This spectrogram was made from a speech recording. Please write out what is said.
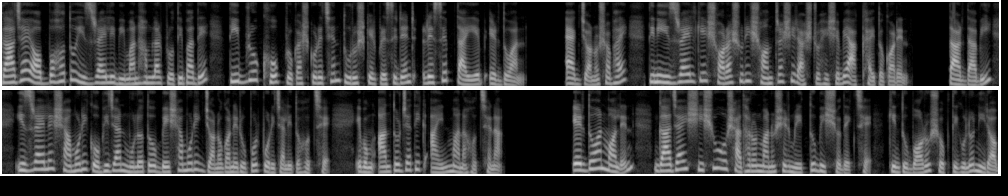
গাজায় অব্যাহত ইসরায়েলি বিমান হামলার প্রতিবাদে তীব্র ক্ষোভ প্রকাশ করেছেন তুরস্কের প্রেসিডেন্ট রেসেপ তাইয়েব এরদোয়ান। এক জনসভায় তিনি ইসরায়েলকে সরাসরি সন্ত্রাসী রাষ্ট্র হিসেবে আখ্যায়িত করেন। তার দাবি, ইসরায়েলের সামরিক অভিযান মূলত বেসামরিক জনগণের উপর পরিচালিত হচ্ছে এবং আন্তর্জাতিক আইন মানা হচ্ছে না। এরদোয়ান বলেন, গাজায় শিশু ও সাধারণ মানুষের মৃত্যু বিশ্ব দেখছে, কিন্তু বড় শক্তিগুলো নীরব।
